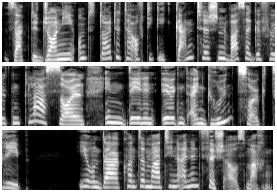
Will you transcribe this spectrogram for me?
sagte Johnny und deutete auf die gigantischen wassergefüllten Glassäulen, in denen irgendein Grünzeug trieb. Hier und da konnte Martin einen Fisch ausmachen.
